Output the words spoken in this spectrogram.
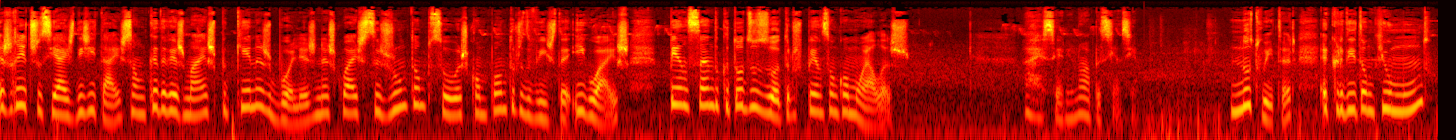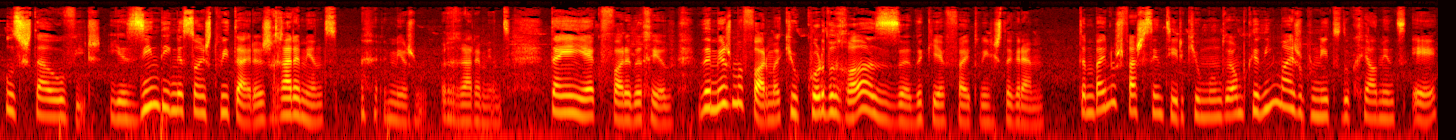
As redes sociais digitais são cada vez mais pequenas bolhas nas quais se juntam pessoas com pontos de vista iguais, pensando que todos os outros pensam como elas. Ai, sério, não há paciência. No Twitter, acreditam que o mundo os está a ouvir e as indignações twitteiras raramente, mesmo raramente, têm eco fora da rede, da mesma forma que o cor-de-rosa de que é feito o Instagram. Também nos faz sentir que o mundo é um bocadinho mais bonito do que realmente é,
